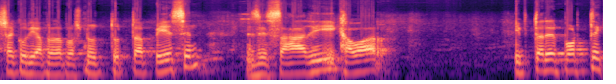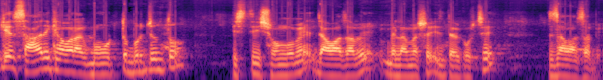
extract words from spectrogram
আশা করি আপনারা প্রশ্ন উত্তরটা পেয়েছেন যে সাহারি খাওয়ার, ইফতারের পর থেকে সাহারি খাওয়ার আগ মুহূর্ত পর্যন্ত স্ত্রী সঙ্গমে যাওয়া যাবে মেলামেশা ইন্টার করছে, যাওয়া যাবে।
